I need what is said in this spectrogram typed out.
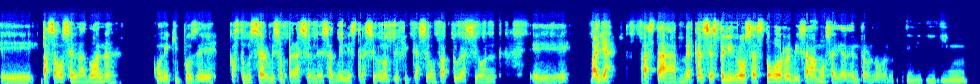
eh, basados en la aduana, con equipos de Customer Service, operaciones, administración, notificación, facturación, eh, vaya, hasta mercancías peligrosas, todo revisábamos ahí adentro, ¿no? Y,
